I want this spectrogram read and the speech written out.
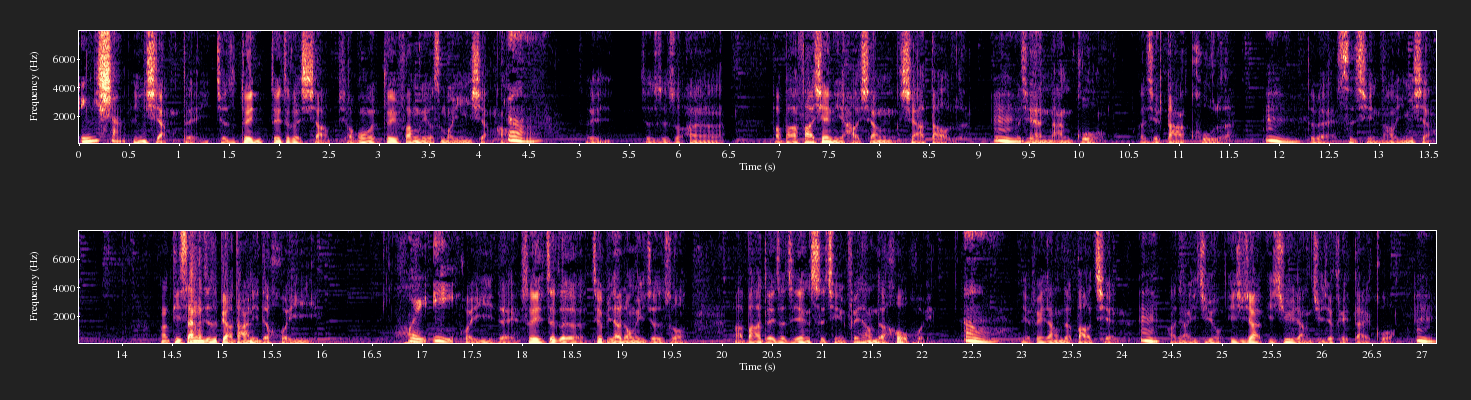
影响影响，对，就是对对这个小小朋友对方有什么影响哈？嗯，所以就是说，呃，爸爸发现你好像吓到了，嗯，而且很难过。而且大哭了，嗯，对不对？事情然后影响，那第三个就是表达你的回忆，回忆，回忆，对，所以这个就比较容易，就是说，爸爸对这这件事情非常的后悔，嗯，也非常的抱歉，嗯，好像一句一句叫一句两句就可以带过，嗯。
